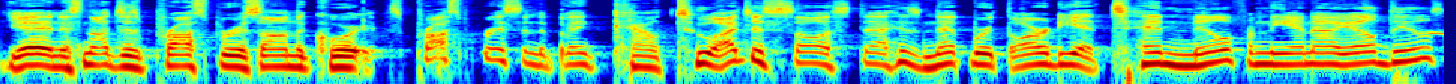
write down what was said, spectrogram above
Yeah, and it's not just prosperous on the court; it's prosperous in the bank account too. I just saw a stat; his net worth already at ten mil from the NIL deals.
